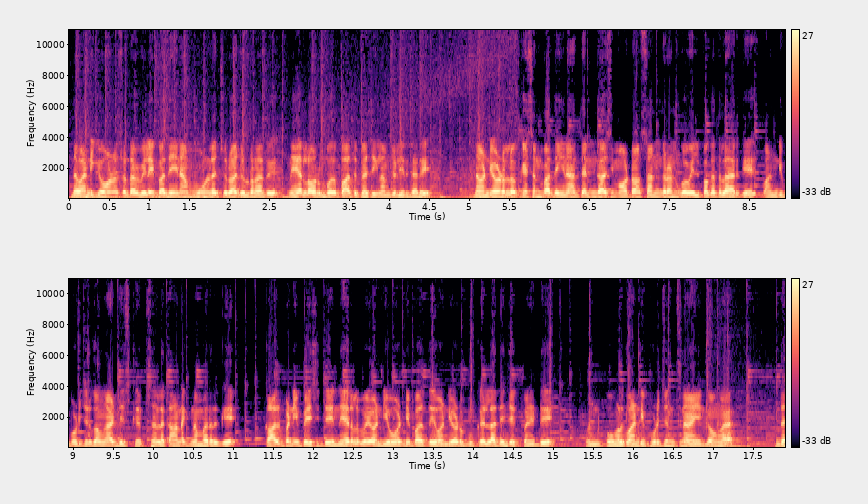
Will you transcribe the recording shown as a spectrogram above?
இந்த வண்டிக்கு ஓனர் சொல்கிற விலை பார்த்தீங்கன்னா மூணு லட்ச ரூபா சொல்கிறாரு நேரில் வரும்போது பார்த்து பேசிக்கலாம்னு சொல்லியிருக்காரு. இந்த வண்டியோட லொக்கேஷன் பார்த்தீங்கன்னா தென்காசி மாவட்டம் சங்கரன் கோவில் பக்கத்தில் இருக்குது வண்டி பிடிச்சிருக்கவங்க டிஸ்கிரிப்ஷனில் கான்டாக்ட் நம்பர் இருக்குது கால் பண்ணி பேசிட்டு நேரில் போய் வண்டியை ஓட்டி பார்த்து வண்டியோட புக் எல்லாத்தையும் செக் பண்ணிவிட்டு உங்களுக்கு வண்டி பிடிச்சிருந்துச்சுன்னா வாங்கிக்கோங்க. இந்த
